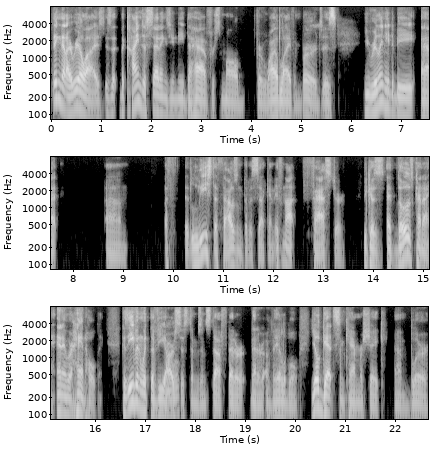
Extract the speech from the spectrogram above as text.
thing that I realized is that the kinds of settings you need to have for small for wildlife and birds is you really need to be at um, a, at least a thousandth of a second, if not faster, because at those kind of and we're hand holding because even with the VR mm-hmm. systems and stuff that are that are available, you'll get some camera shake um, blur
